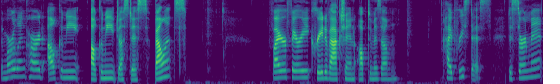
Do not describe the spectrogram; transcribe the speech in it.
the Merlin card, alchemy, alchemy, justice, balance. Fire fairy, creative action, optimism. High priestess, discernment,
